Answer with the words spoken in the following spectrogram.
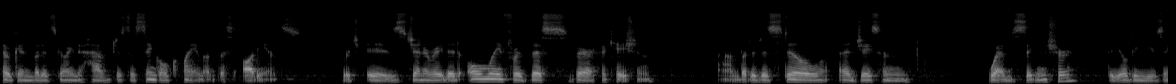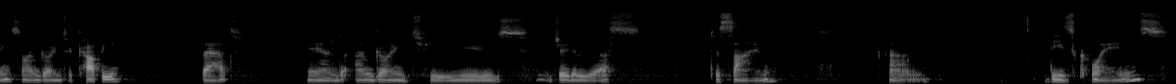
token, but it's going to have just a single claim of this audience, which is generated only for this verification um, but it is still a JSON web signature that you'll be using. So I'm going to copy that and I'm going to use JWS to sign um, these claims,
